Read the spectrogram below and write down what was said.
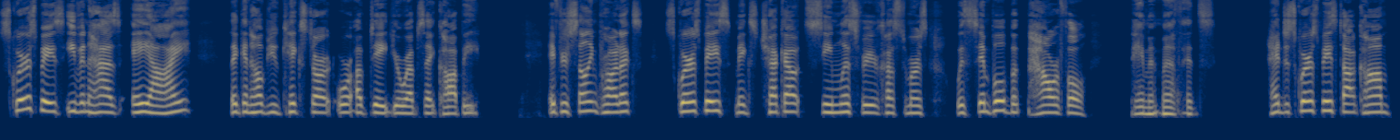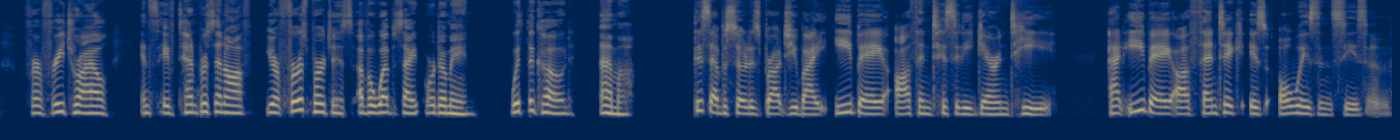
Squarespace even has AI that can help you kickstart or update your website copy. If you're selling products, Squarespace makes checkout seamless for your customers with simple but powerful payment methods. Head to squarespace.com for a free trial and save 10% off your first purchase of a website or domain with the code EMMA. This episode is brought to you by eBay Authenticity Guarantee. At eBay, authentic is always in season.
